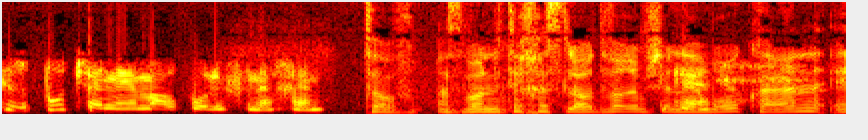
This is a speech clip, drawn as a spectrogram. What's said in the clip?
חרטוט שנאמר פה לפני כן. טוב, אז בואו נתייחס לעוד דברים שנאמרו כאן. אה,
